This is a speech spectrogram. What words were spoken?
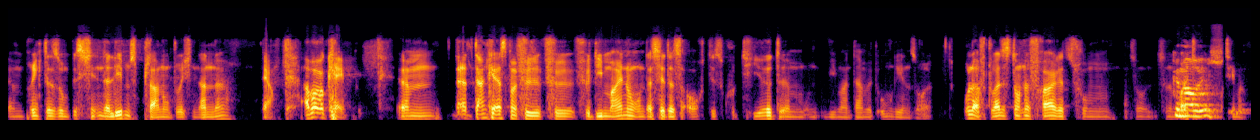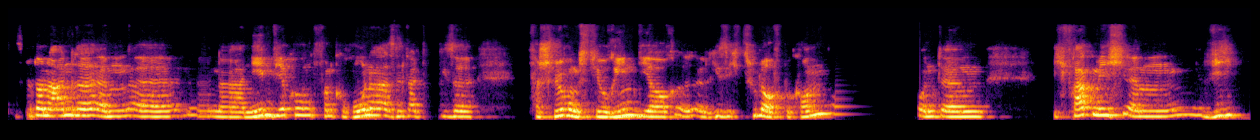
ähm, bringt er so ein bisschen in der Lebensplanung durcheinander. Ja, aber okay. Ähm, danke erstmal für, für, für die Meinung und dass ihr das auch diskutiert ähm, und wie man damit umgehen soll. Olaf, du hattest noch eine Frage zum, zu, zu einem genau, ich, Thema. Es gibt noch eine andere ähm, äh, eine Nebenwirkung von Corona, sind halt diese Verschwörungstheorien, die auch äh, riesig Zulauf bekommen. Und ähm, ich frage mich, ähm, wie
